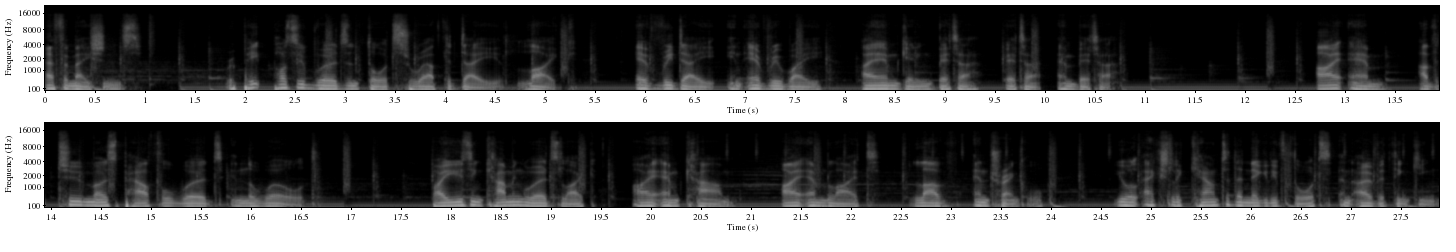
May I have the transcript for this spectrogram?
Affirmations Repeat positive words and thoughts throughout the day, like every day, in every way, I am getting better, better, and better. I am are the two most powerful words in the world. By using calming words like I am calm, I am light, love, and tranquil, you will actually counter the negative thoughts and overthinking.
